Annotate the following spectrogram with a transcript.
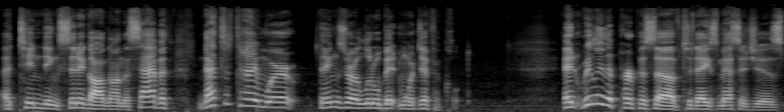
attending synagogue on the Sabbath, that's a time where things are a little bit more difficult. And really, the purpose of today's message is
